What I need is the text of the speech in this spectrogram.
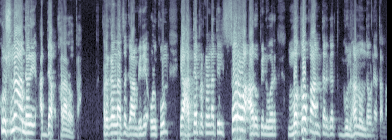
कृष्णा आंधळे अद्याप फरार होता. प्रकरणाचं गांभीर्य ओळखून या हत्या प्रकरणातील सर्व आरोपींवर मकोका अंतर्गत गुन्हा नोंदवण्यात आला.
